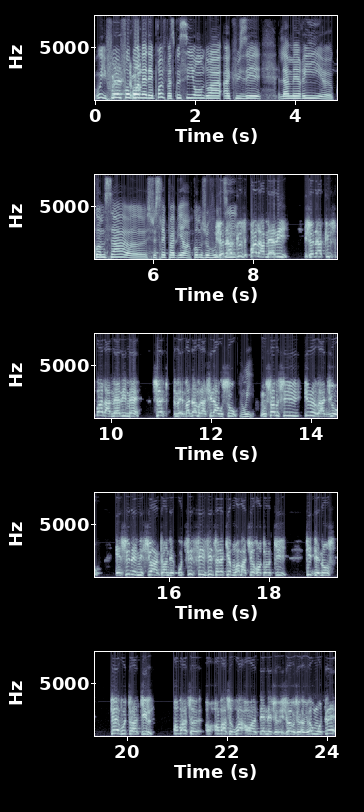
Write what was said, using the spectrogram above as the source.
Oui, il faut, qu'on ait des preuves parce que si on doit accuser la mairie euh, comme ça, euh, ce serait pas bien. Comme je vous Je le dis. n'accuse pas la mairie. Je n'accuse pas la mairie, mais, mais Madame Rachida Oussou, Oui. nous sommes sur une radio et sur une émission à grande écoute. Si, si, si ce n'est que moi, Mathieu Rondon, qui, qui dénonce, tenez-vous tranquille. on va se, on va se voir en antenne je, je, je, vais vous montrer.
